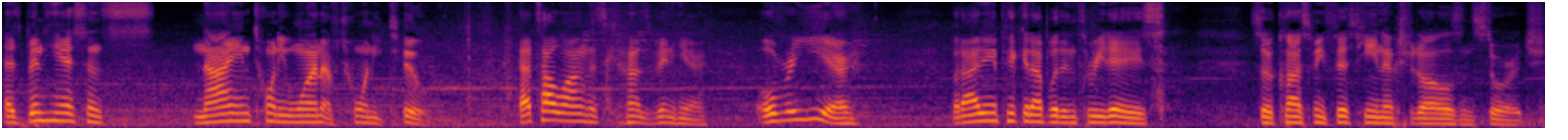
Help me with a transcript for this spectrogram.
has been here since 921 of 22. That's how long this car's been here. Over a year, but I didn't pick it up within three days. So it cost me 15 extra dollars in storage.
